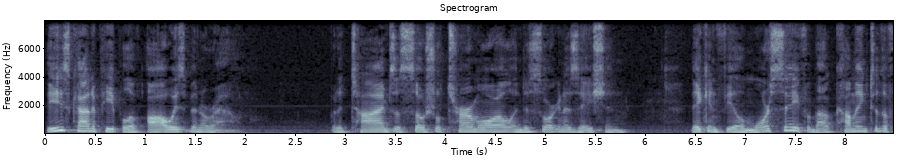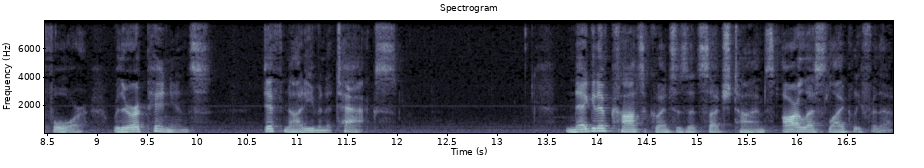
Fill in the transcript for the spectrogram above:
These kind of people have always been around, but at times of social turmoil and disorganization, they can feel more safe about coming to the fore with their opinions, if not even attacks. Negative consequences at such times are less likely for them.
